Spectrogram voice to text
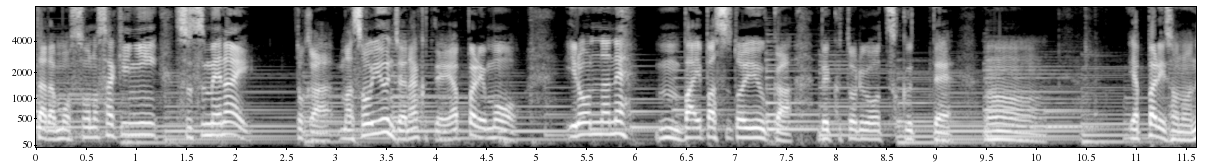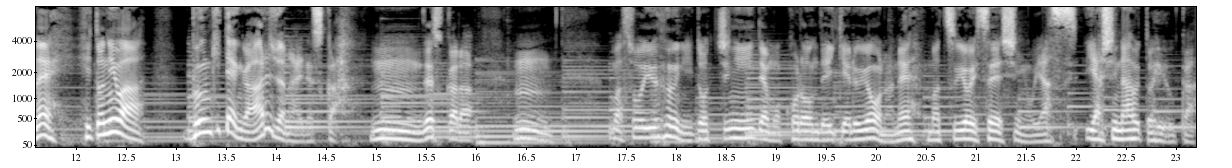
たらもうその先に進めないとか、まあそういうんじゃなくて、やっぱりもう、いろんなね、うん、バイパスというか、ベクトルを作って、うん、やっぱりそのね、人には分岐点があるじゃないですか。うん、ですから、うん、まあそういうふうにどっちにでも転んでいけるようなね、まあ強い精神をやす養うというか、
